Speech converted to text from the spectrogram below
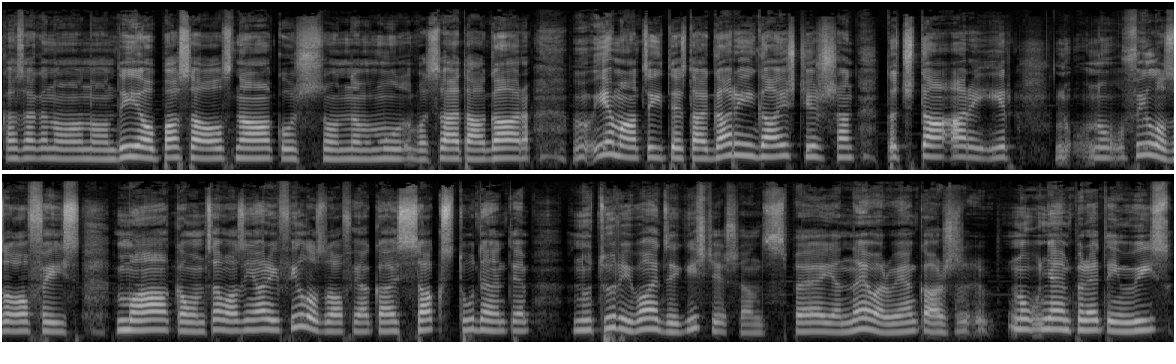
kā saka, no, no Dieva pasaules nākušas un um, mū, vai svētā gara, nu, iemācīties tā garīgā izšķiršana, taču tā arī ir, nu, nu, filozofijas māka un savā ziņā arī filozofijā, kā es saku studentiem, nu, tur ir vajadzīga izšķiršanas spēja, nevar vienkārši, nu, ņemt pretīm visu.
